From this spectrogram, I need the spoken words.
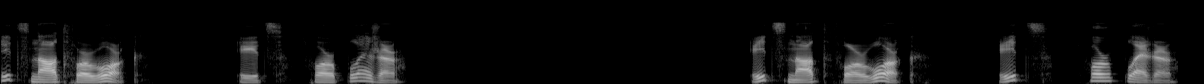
It's not for work. It's for pleasure. It's not for work. It's for pleasure.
